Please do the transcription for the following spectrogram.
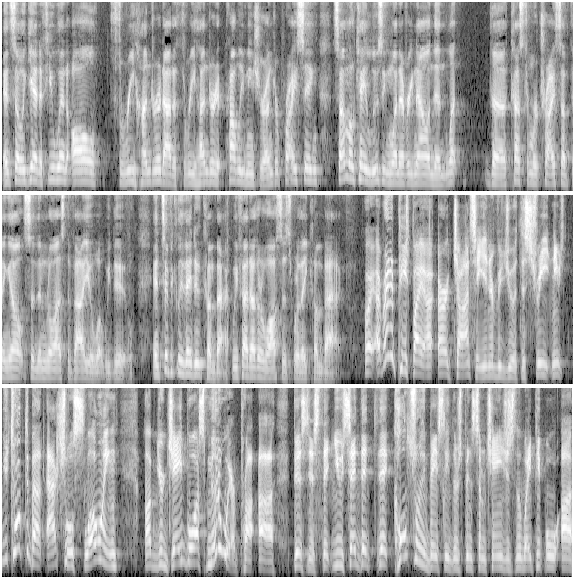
And so again, if you win all 300 out of 300, it probably means you're underpricing. So I'm okay losing one every now and then. Let the customer try something else and then realize the value of what we do. And typically they do come back. We've had other losses where they come back. All right, I read a piece by uh, Eric Johnson. He interviewed you at the street, and you talked about actual slowing of your JBoss middleware pro, uh, business. That you said that, that culturally, basically, there's been some changes in the way people uh,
